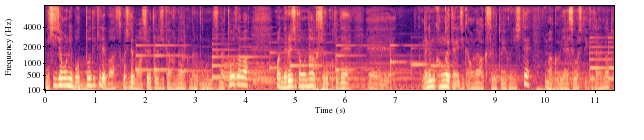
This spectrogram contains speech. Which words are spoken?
日常に没頭できれば少しでも忘れてる時間が長くなると思うんですが当座は、まあ、寝る時間を長くすることで、えー、何も考えてない時間を長くするというふうにしてうまくやり過ごしていけたらなと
